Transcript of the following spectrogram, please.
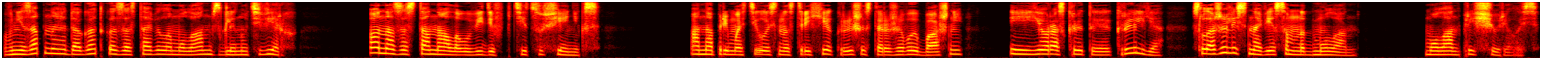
Внезапная догадка заставила Мулан взглянуть вверх. Она застонала, увидев птицу Феникс. Она примостилась на стрихе крыши сторожевой башни, и ее раскрытые крылья сложились навесом над Мулан. Мулан прищурилась.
